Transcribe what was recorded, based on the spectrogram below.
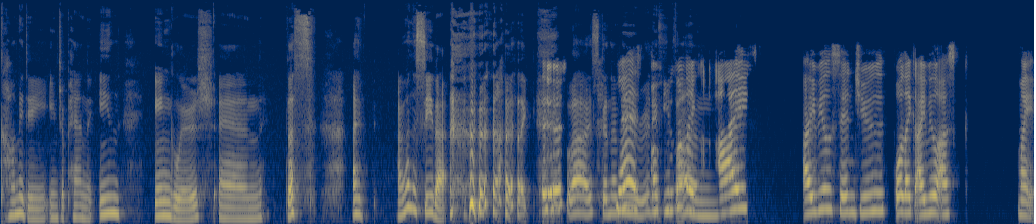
comedy in Japan in English, and that's I I want to see that. like wow, it's gonna yes, be really uh, you fun. Know, like I I will send you or like I will ask my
